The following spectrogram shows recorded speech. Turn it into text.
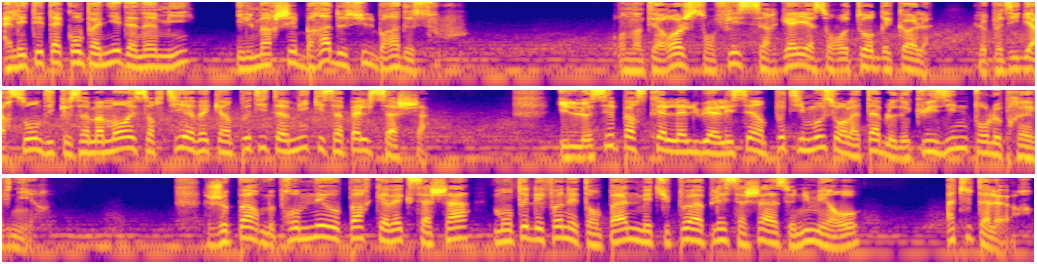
Elle était accompagnée d'un ami, il marchait bras dessus bras dessous. On interroge son fils Sergei à son retour d'école. Le petit garçon dit que sa maman est sortie avec un petit ami qui s'appelle Sacha. Il le sait parce qu'elle lui a laissé un petit mot sur la table de cuisine pour le prévenir. Je pars me promener au parc avec Sacha, mon téléphone est en panne mais tu peux appeler Sacha à ce numéro. À tout à l'heure.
